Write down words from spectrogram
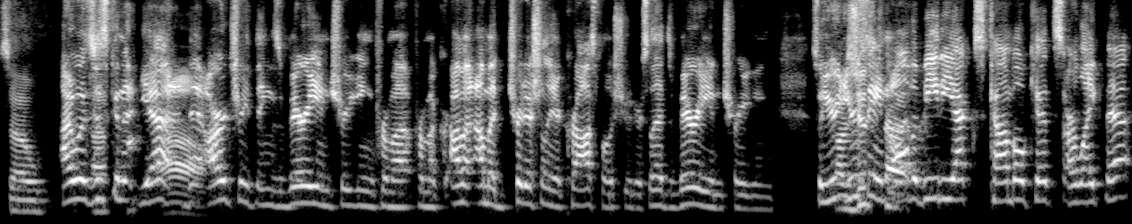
So I was just uh, gonna, yeah, oh. that archery thing's very intriguing. From a from a I'm, a, I'm a traditionally a crossbow shooter, so that's very intriguing. So you're you're saying uh, all the BDX combo kits are like that?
